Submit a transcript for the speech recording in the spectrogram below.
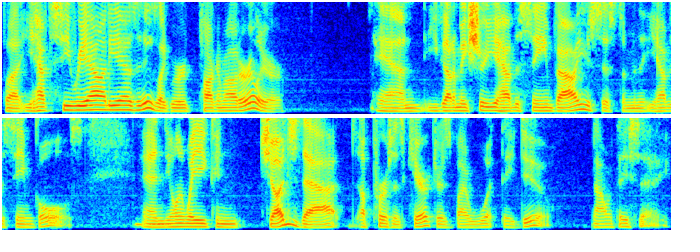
But you have to see reality as it is, like we were talking about earlier. And you got to make sure you have the same value system and that you have the same goals. Mm-hmm. And the only way you can judge that, a person's character, is by what they do, not what they say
